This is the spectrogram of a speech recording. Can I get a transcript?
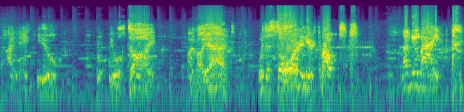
I hate you. You will die by my hand with a sword in your throat. Love you, bye.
